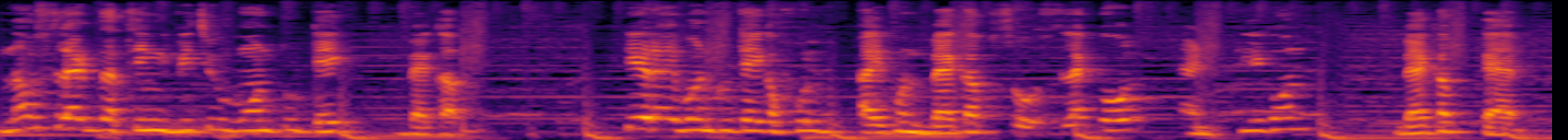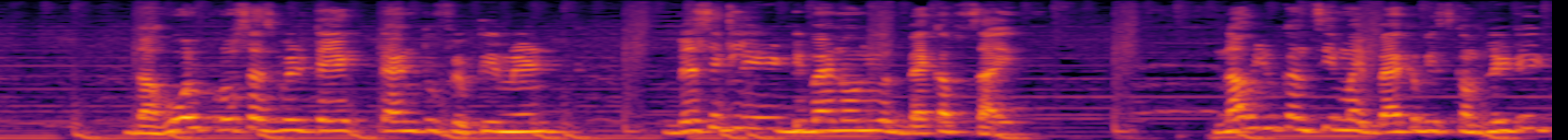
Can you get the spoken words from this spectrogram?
Now select the thing which you want to take backup. Here I want to take a full iPhone backup so select all and click on backup tab. The whole process will take 10 to 15 minutes. Basically it depends on your backup size. Now you can see my backup is completed.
